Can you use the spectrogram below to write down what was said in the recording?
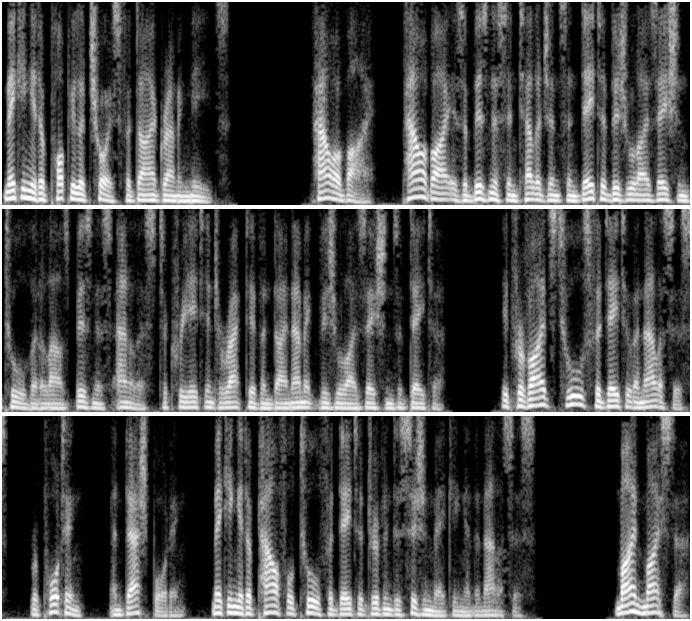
making it a popular choice for diagramming needs. PowerBI PowerBI is a business intelligence and data visualization tool that allows business analysts to create interactive and dynamic visualizations of data. It provides tools for data analysis, reporting, and dashboarding, making it a powerful tool for data driven decision making and analysis. MindMeister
